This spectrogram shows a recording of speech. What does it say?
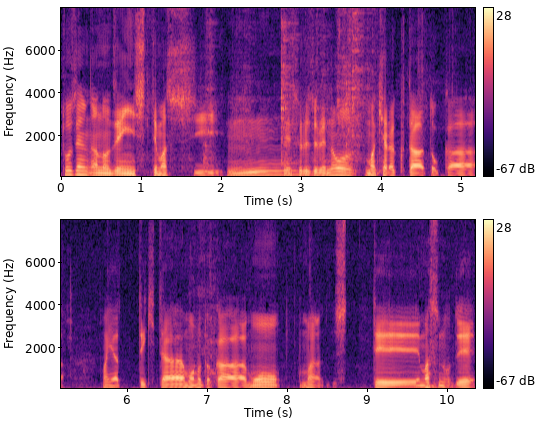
当然あの全員知ってますしでそれぞれの、まあ、キャラクターとか、まあ、やってきたものとかも、まあ、知ってますので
